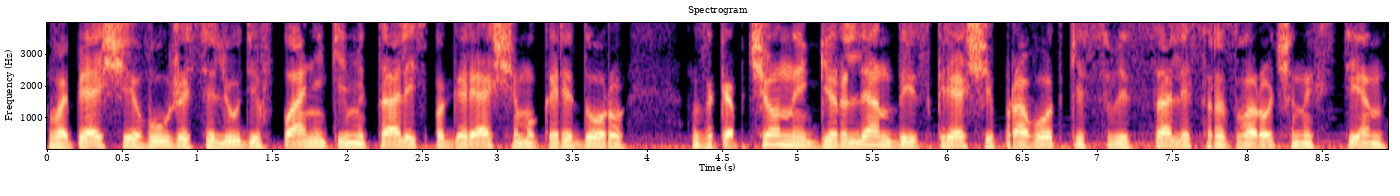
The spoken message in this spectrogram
Вопящие в ужасе люди в панике метались по горящему коридору. Закопченные гирлянды искрящей проводки свисали с развороченных стен.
